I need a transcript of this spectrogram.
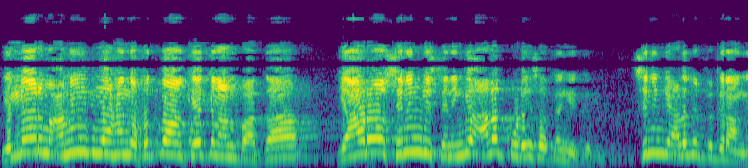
எல்லோரும் அமைதியாக அந்த ஹுத்பாவை கேட்கலான்னு பார்த்தா யாரோ சினுங்கி சினுங்கி அழக்கூடிய சத்தம் கேட்குது. சினுங்கி அழுதுட்டு இருக்கிறாங்க.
